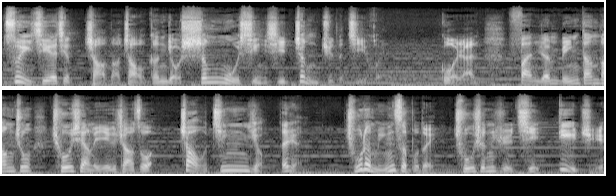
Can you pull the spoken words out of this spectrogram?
最接近找到赵根有生物信息证据的机会。果然，犯人名单当中出现了一个叫做赵金友的人，除了名字不对，出生日期、地址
